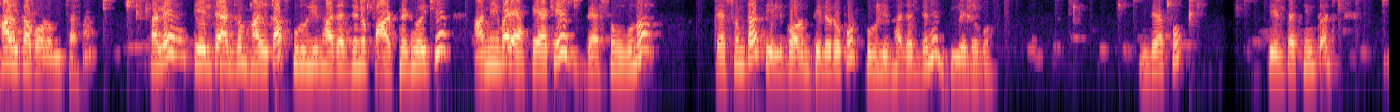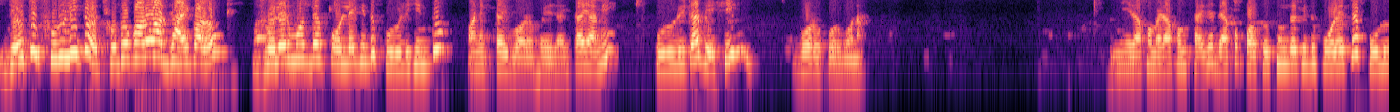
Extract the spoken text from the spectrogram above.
হালকা গরম চাই তাহলে তেলটা একদম হালকা পুরুলি ভাজার জন্য পারফেক্ট হয়েছে। আমি এবার একে একে বেসনগুলো, বেসনটা তেল, গরম তেলের ওপর পুরুলি ভাজার জন্য দিয়ে দেবো। দেখো, তেলটা কিন্তু, আর যেহেতু ফুরুলি তো, ছোট করো আর যাই করো, ঝোলের মধ্যে পড়লে কিন্তু ফুরুলি কিন্তু অনেকটাই বড় হয়ে যায়। তাই আমি ফুরুলিটা বেশি বড় করব না। এরকম এরকম সাইজে দেখো কত সুন্দর কিন্তু পড়েছে। ফুলু,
